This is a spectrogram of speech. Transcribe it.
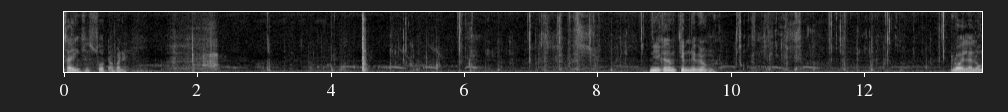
ใส่ยังสิสดเอาไปเนี่ยนี่ก็น้ำจิ้มนี่พี่น้องร่อยละลง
